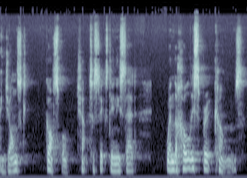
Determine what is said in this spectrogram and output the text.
in John's Gospel, chapter 16, he said, When the Holy Spirit comes,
